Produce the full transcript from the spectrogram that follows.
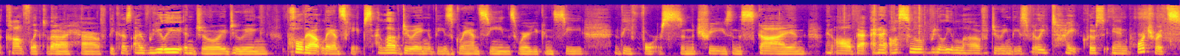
a conflict that I have because I really enjoy doing pulled out landscapes. I love doing these grand scenes where you can see the forests and the trees and the sky and, and all of that. And I also really love doing these really tight, close in portraits,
